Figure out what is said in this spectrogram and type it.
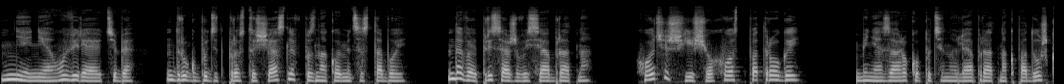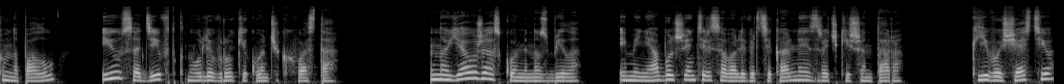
Не-не, уверяю тебя, друг будет просто счастлив познакомиться с тобой. Давай, присаживайся обратно. Хочешь, еще хвост потрогай? Меня за руку потянули обратно к подушкам на полу и, усадив, ткнули в руки кончик хвоста. Но я уже оскомину сбила — и меня больше интересовали вертикальные зрачки Шантара. К его счастью,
